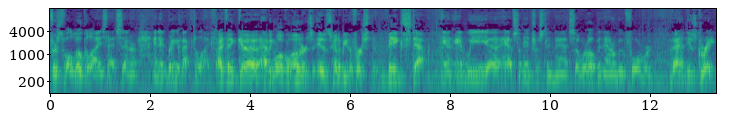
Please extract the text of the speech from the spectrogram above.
first of all localize that center and then bring it back to life. I think uh, having local owners is going to be the first big step. And and we uh, have some interest in that, so we're hoping that'll move forward. That is great.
